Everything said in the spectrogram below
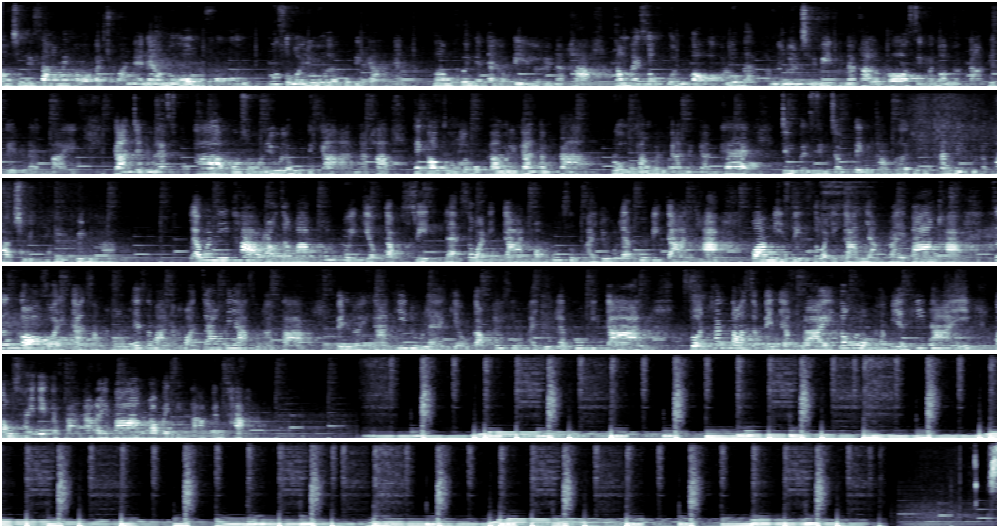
องชิลลี่ทราบไหมคะว่าปัจจุบันเนี่ยแนวโน้มของผู้สูงอายุและผู้พิการเนี่ยเพิ่มขึ้นในแต่ละปีเลยนะคะทำให้ส่งผลต่อรูปแบบการดำเนินชีวิตนะคะ แล้วก็สิ่งแวดล้อมต่างๆ ที่เปลี่ยนแปลงไป การจะดูแลสุขภาพผู้สูงอายุและผู้พิการนะคะ ให้เข้าถึงระบบการบริการต่างๆ รวมทั้งบริการทางการแพทย์ จึงเป็นสิ่งจำเป็นค่ะเพื่อให้ทุกท่านมีคุณภาพชีวิตที่ดีขึ้นค่ะและวันนี้ค่ะเราจะมาพูดคุยเกี่ยวกับสิทธิ์และสวัสดิการของผู้สูงอา ยุและผู้พิการค่ะ ว่ามีสิทธิสวัสดิการอย่างไรบ้างค่ะ ซึ่งกองสวัสดิการสังคมเทศบาลนครเจ้าพระยาสุรศักดิ์เป็นหน่วยงานที่ดูแลเกี่ยวกับผู้สูงอายุและผู้พิการ ส่วนขั้นตอนจะเป็นอย่างไร ต้องลงทะเบียนที่ไหน ต้องใช้เอกสารอะไรบ้าง เราไปติดตามกันค่ะ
